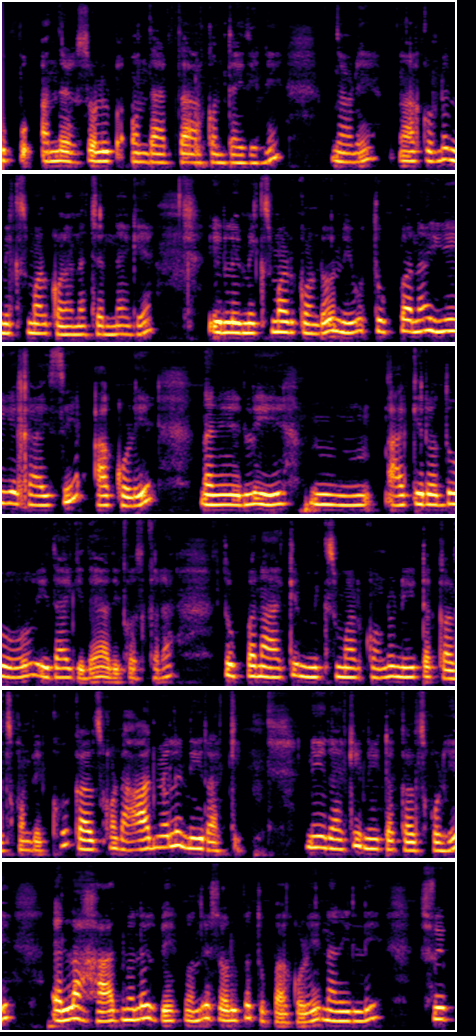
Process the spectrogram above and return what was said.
ಉಪ್ಪು, ಅಂದರೆ ಸ್ವಲ್ಪ ಒಂದು ಅರ್ಧ ಹಾಕ್ಕೊತಾ ಇದ್ದೀನಿ. ನೋಡಿ ಹಾಕ್ಕೊಂಡು ಮಿಕ್ಸ್ ಮಾಡ್ಕೊಳ್ಳೋಣ ಚೆನ್ನಾಗಿ. ಇಲ್ಲಿ ಮಿಕ್ಸ್ ಮಾಡಿಕೊಂಡು ನೀವು ತುಪ್ಪನ ಹೀಗೆ ಕಾಯಿಸಿ ಹಾಕ್ಕೊಳ್ಳಿ ನಾನು ಇಲ್ಲಿ ಹಾಕಿರೋದು ಇದಾಗಿದೆ ಅದಕ್ಕೋಸ್ಕರ. ತುಪ್ಪನ ಹಾಕಿ ಮಿಕ್ಸ್ ಮಾಡಿಕೊಂಡು ನೀಟಾಗಿ ಕಲಸ್ಕೊಬೇಕು. ಕಲಸ್ಕೊಂಡು ಆದಮೇಲೆ ನೀರು ಹಾಕಿ. ನೀರು ಹಾಕಿ ನೀಟಾಗಿ ಕಲಸ್ಕೊಳ್ಳಿ ಎಲ್ಲ ಆದ್ಮೇಲೆ ಬೇಕು ಅಂದರೆ ಸ್ವಲ್ಪ ತುಪ್ಪ ಹಾಕ್ಕೊಳ್ಳಿ. ನಾನಿಲ್ಲಿ ಸ್ವೀಪ್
